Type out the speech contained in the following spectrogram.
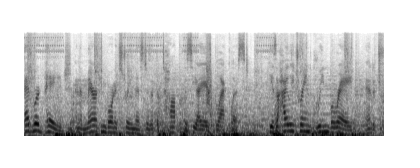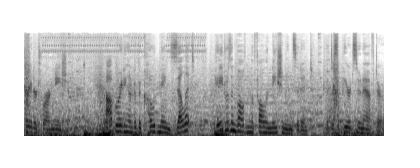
Edward Page, an American born extremist, is at the top of the CIA's blacklist. He is a highly trained Green Beret and a traitor to our nation. Operating under the code name Zealot, Page was involved in the Fallen Nation incident, but disappeared soon after.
